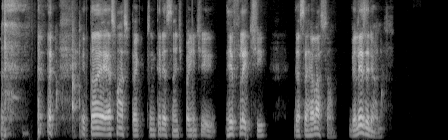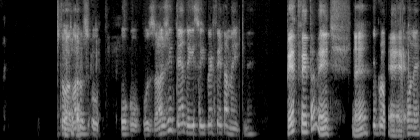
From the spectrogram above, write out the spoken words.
então, é, esse é um aspecto interessante para a gente refletir dessa relação. Beleza, Eliane? Agora os, o, o, os anjos entendem isso aí perfeitamente, né? Perfeitamente, né? É, né?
